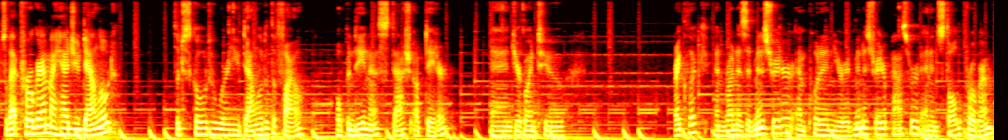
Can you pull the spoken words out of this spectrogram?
So that program I had you download, so just go to where you downloaded the file, open OpenDNS-Updater, and you're going to right click and run as administrator and put in your administrator password and install the program.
